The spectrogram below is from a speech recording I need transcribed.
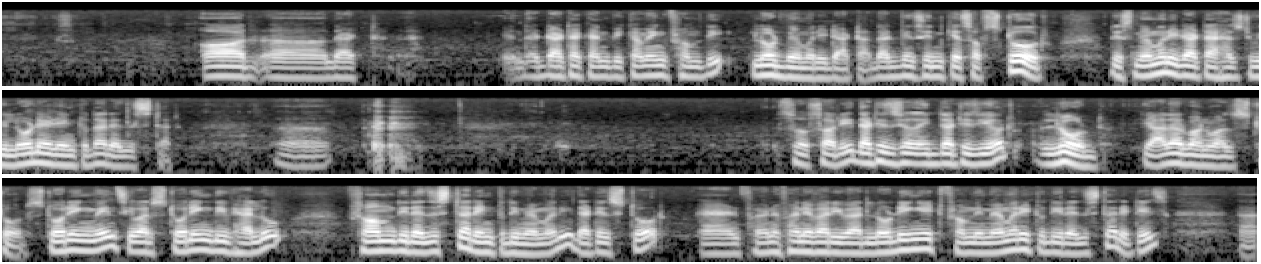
or uh, that the data can be coming from the load memory data. That means, in case of store this memory data has to be loaded into the register. Uh, so, sorry that is your, that is your load the other one was store. Storing means you are storing the value from the register into the memory that is store and whenever you are loading it from the memory to the register it is uh,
